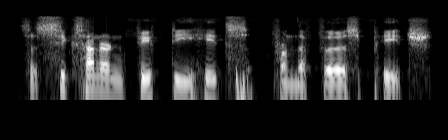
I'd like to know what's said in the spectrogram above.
So 650 hits from the first pitch.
